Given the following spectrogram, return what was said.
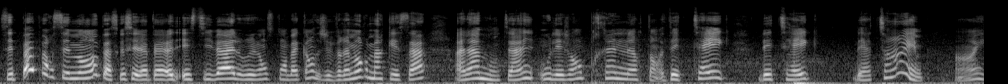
C'est pas forcément parce que c'est la période estivale où les gens sont en vacances. J'ai vraiment remarqué ça à la montagne où les gens prennent leur temps. They take, they take their time. Hein?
